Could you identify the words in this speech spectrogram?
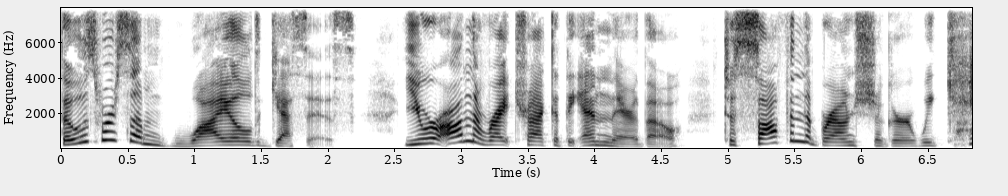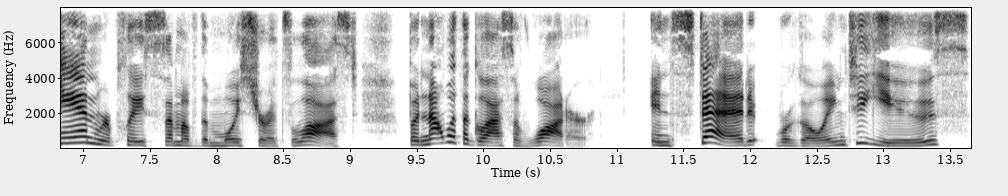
Those were some wild guesses. You were on the right track at the end there, though. To soften the brown sugar, we can replace some of the moisture it's lost, but not with a glass of water. Instead, we're going to use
